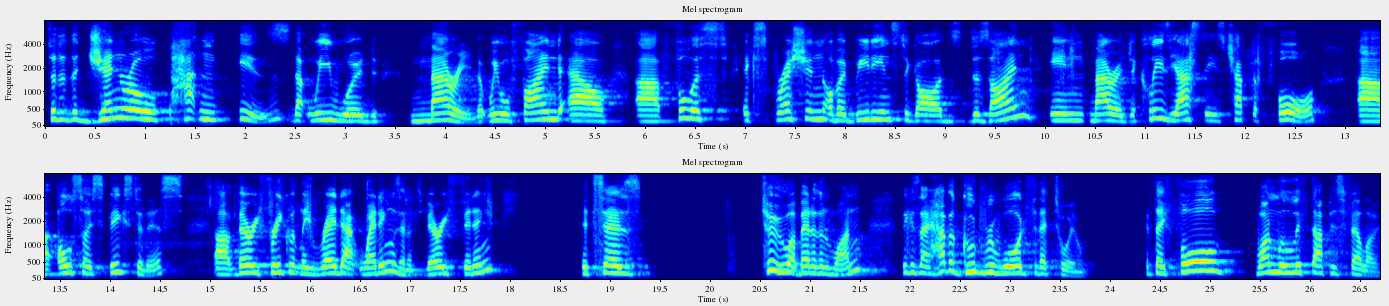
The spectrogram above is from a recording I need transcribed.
so that the general pattern is that we would marry, that we will find our uh, fullest expression of obedience to God's design in marriage. Ecclesiastes chapter 4 uh, also speaks to this, uh, very frequently read at weddings, and it's very fitting. It says, Two are better than one because they have a good reward for their toil. If they fall, one will lift up his fellow.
